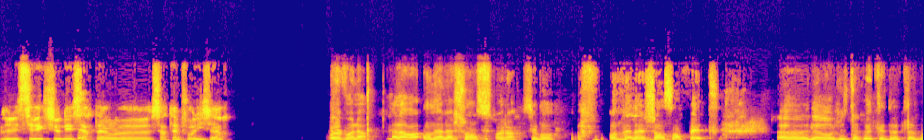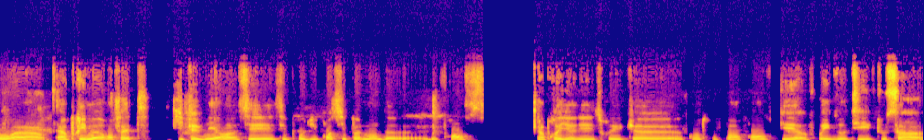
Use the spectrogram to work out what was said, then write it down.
Vous avez sélectionné certains, certains fournisseurs? Ouais, voilà. Alors, on a la chance, voilà, c'est bon. on a la chance, en fait, euh, d'avoir juste à côté de notre labo un, primeur, en fait, qui fait venir ses, produits principalement de, France. Après, il y a des trucs euh, qu'on trouve pas en France, qui est euh, fruits exotiques, tout ça.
